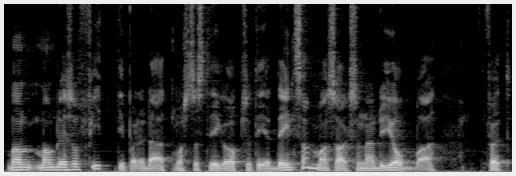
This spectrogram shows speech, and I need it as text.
man, man blir så fittig på det där att måste stiga upp så tidigt. Det är inte samma sak som när du jobbar. För att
